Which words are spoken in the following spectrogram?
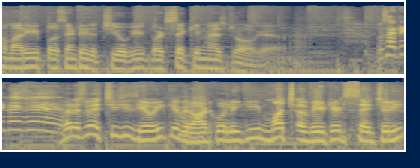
हमारी परसेंटेज अच्छी हो गई बट सेकंड मैच ड्रॉ हो गया। तो में पर इसमें अच्छी चीज़ ये हुई कि विराट कोहली की मच अवेटेड सेंचुरी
